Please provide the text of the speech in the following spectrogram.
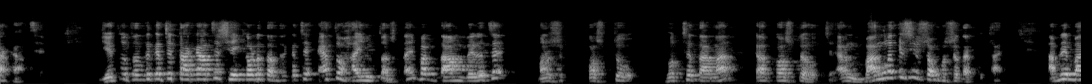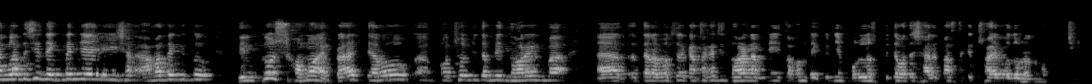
টাকা আছে। যেহেতু তাদের কাছে টাকা আছে, সেই কারণে তাদের কাছে এত হাই উতাস নাই বা দাম বেড়েছে, মানুষের কষ্ট হচ্ছে তা না কষ্ট হচ্ছে। এখন বাংলাদেশের সমস্যাটা কোথায়? আপনি বাংলাদেশে দেখবেন যে এই আমাদের কিন্তু দীর্ঘ সময়, প্রায় তেরো বছর যদি আপনি ধরেন বা তেরো বছরের কাছাকাছি ধরেন আপনি তখন দেখবেন যে মূল্যস্ফীতি আমাদের সাড়ে পাঁচ থেকে ছয়ের মধ্যে মতো ছিল।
